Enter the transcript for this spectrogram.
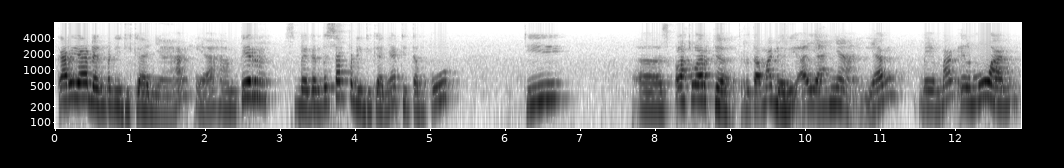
karya dan pendidikannya ya, hampir sebagian besar pendidikannya ditempuh di Eh, sekolah keluarga, terutama dari ayahnya yang memang ilmuwan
